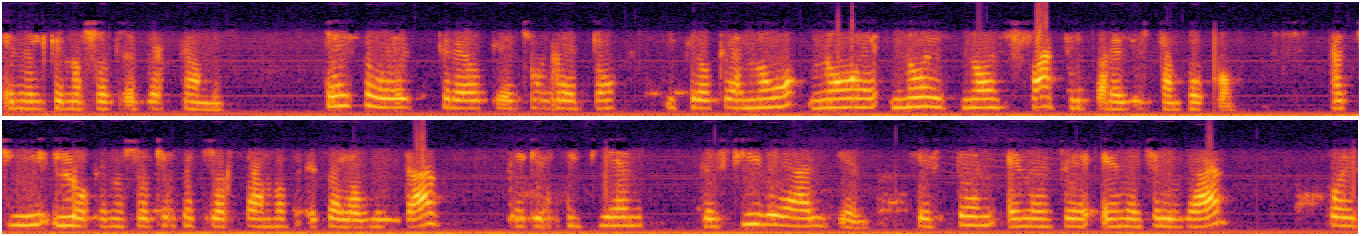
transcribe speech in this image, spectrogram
en el que nosotros estamos. Eso es, creo que es un reto y creo que no, no, no es, no es fácil para ellos tampoco. Aquí lo que nosotros exhortamos es a la humildad de que si quien decide alguien que estén en ese, en ese lugar, pues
